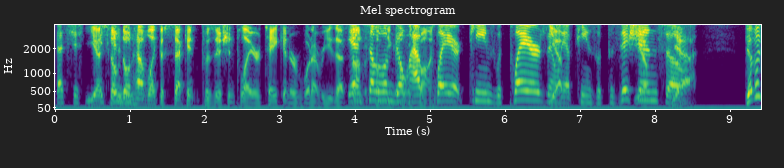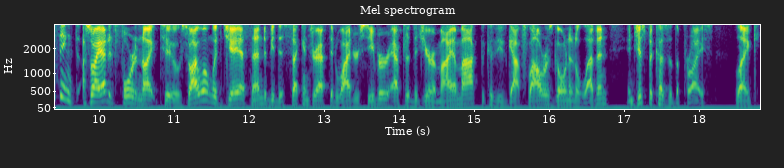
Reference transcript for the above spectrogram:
That's just Yeah, it's some don't be- have like the second position player taken or whatever. You that's Yeah, not and some of them don't have find. player teams with players. They Yep. only have teams with positions. So Yeah. The other thing, so I added four tonight too. So I went with JSN to be the second drafted wide receiver after the Jeremiah mock because he's got Flowers going at 11 and just because of the price. Like,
